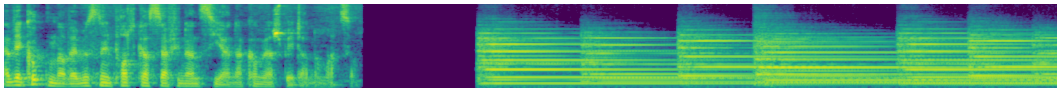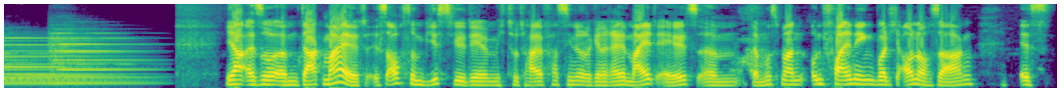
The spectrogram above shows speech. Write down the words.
Ja, wir gucken mal, wir müssen den Podcast ja finanzieren, da kommen wir später nochmal zu. Ja, also ähm, Dark Mild ist auch so ein Bierstil, der mich total fasziniert oder generell Mild Ales. Ähm, da muss man und vor allen Dingen wollte ich auch noch sagen, es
